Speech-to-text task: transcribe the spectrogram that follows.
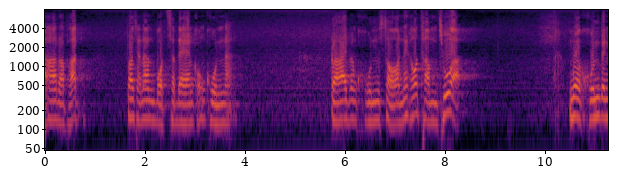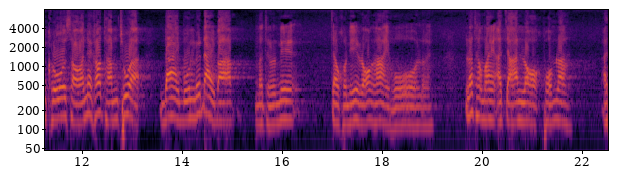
ารพัดเพราะฉะนั้นบทแสดงของคุณนะ่ะกลายเป็นคุณสอนให้เขาทำชั่ว เมื่อคุณเป็นครูสอนให้เขาทำชั่ว ได้บุญหรือได้บาป มาถึงตรงนี้ เจ้าคนนี้ร้องไห้โฮเลย แล้วทำไมอาจารย์หลอกผมล่ะ อา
